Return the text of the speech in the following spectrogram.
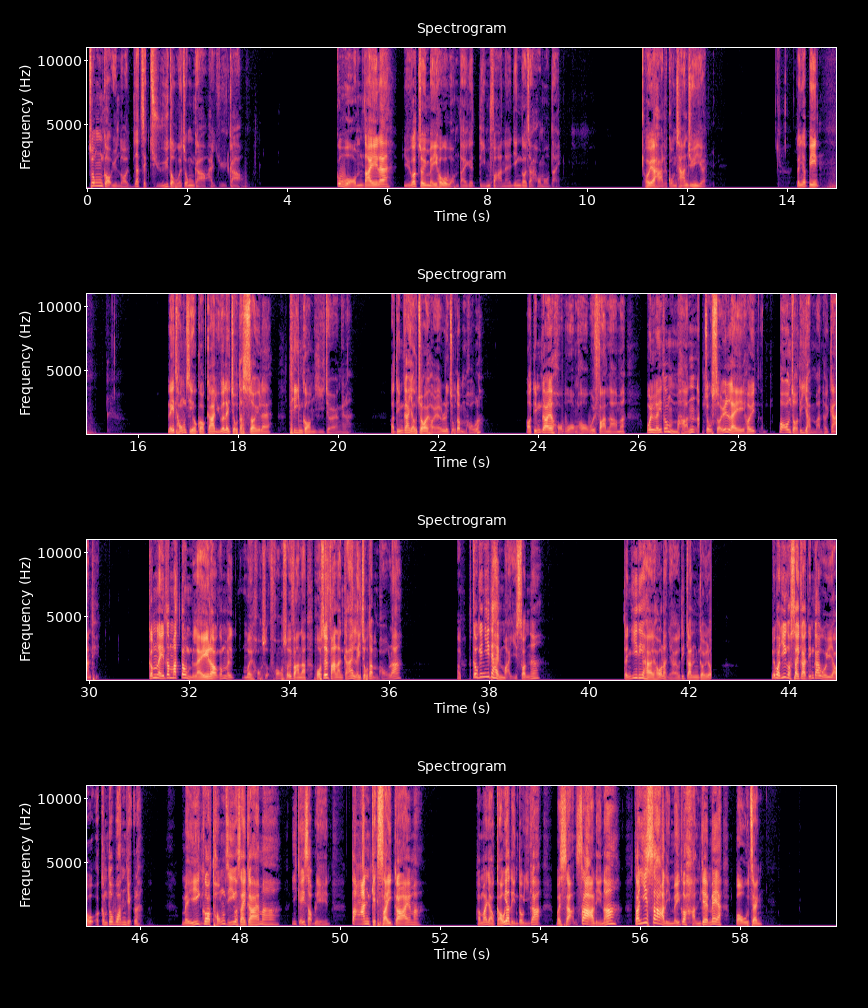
中國原來一直主導嘅宗教係儒教。個皇帝咧，如果最美好嘅皇帝嘅典範咧，應該就係漢武帝。佢係行共產主義嘅。另一邊，你統治個國家，如果你做得衰咧，天降異象㗎啦。啊，點解有災害啊？你做得唔好咯。哦，點解河黃河會泛濫啊？喂，你都唔肯做水利去幫助啲人民去耕田，咁你都乜都唔理咯，咁咪咪河水河水泛濫，河水泛濫梗係你做得唔好啦。究竟呢啲係迷信啊？定呢啲係可能又有啲根據咯？你話呢個世界點解會有咁多瘟疫呢？美國統治呢個世界啊嘛，呢幾十年單極世界啊嘛。係咪由九一年到而家咪三三十年啦？但呢三十年美國行嘅咩啊？暴政。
